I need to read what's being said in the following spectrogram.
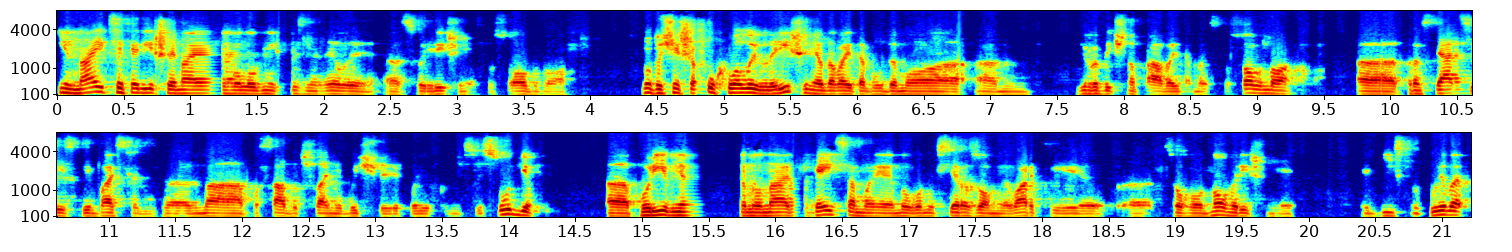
І найцікавіше, і найголовніше змінили е, свої рішення стосовно, ну точніше, ухвалили рішення. Давайте будемо ем, юридично правильними стосовно е, трансляції співбесід е, на посади членів Вищої кваліфкомісії суддів. Е, порівняно навіть кейсами, ну вони всі разом не варті е, цього одного рішення, дійсно впливе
